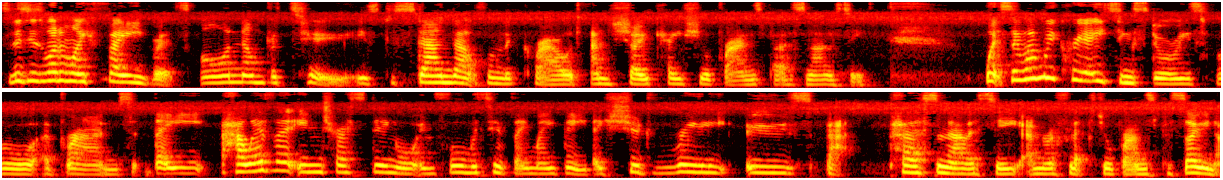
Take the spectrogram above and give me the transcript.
So this is one of my favourites. Our number two is to stand out from the crowd and showcase your brand's personality. So when we're creating stories for a brand, they, however interesting or informative they may be, they should really ooze that personality and reflect your brand's persona.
